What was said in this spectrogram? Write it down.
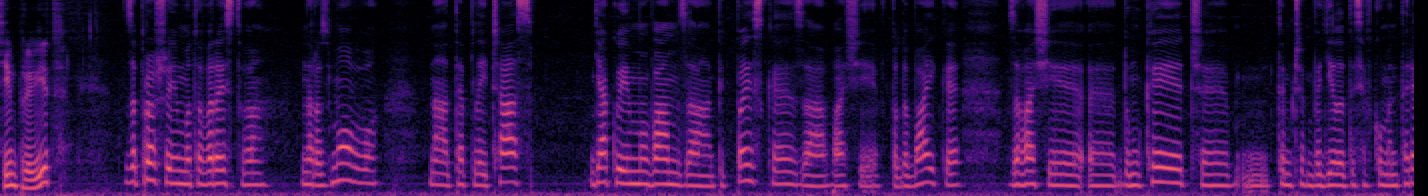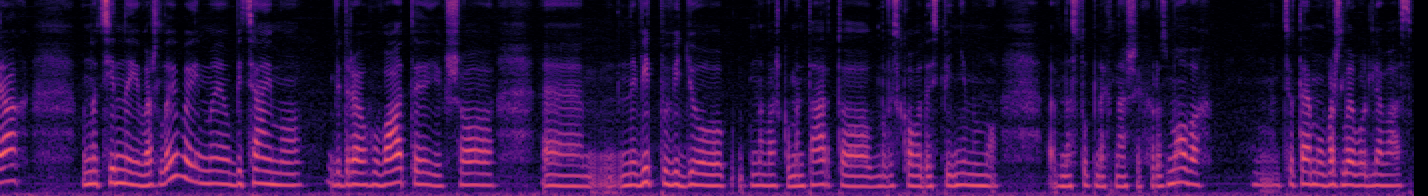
Всім привіт! Запрошуємо товариство на розмову, на теплий час. Дякуємо вам за підписки, за ваші вподобайки, за ваші е, думки чи тим, чим ви ділитеся в коментарях. Воно цінне і важливе, і ми обіцяємо відреагувати. Якщо е, не відповіддю на ваш коментар, то обов'язково десь піднімемо в наступних наших розмовах. Цю тему важливу для вас.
